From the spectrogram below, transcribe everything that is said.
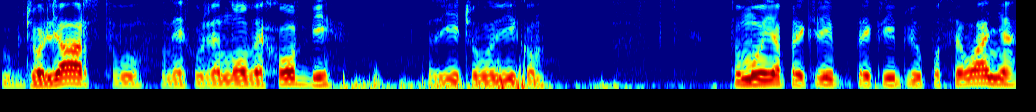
бджолярству. У них вже нове хобі з її чоловіком. Тому я прикріп, прикріплю посилання.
